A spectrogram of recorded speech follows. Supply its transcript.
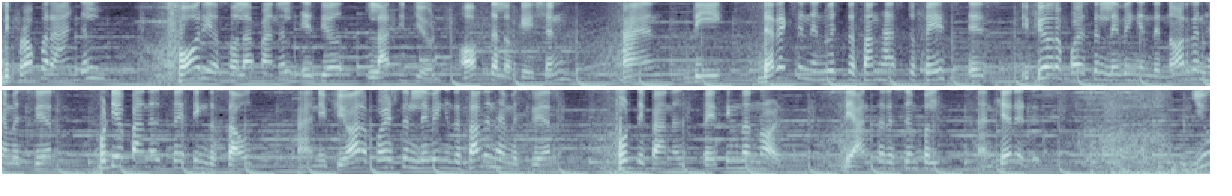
The proper angle for your solar panel is your latitude of the location and the direction in which the sun has to face is if you are a person living in the northern hemisphere put your panels facing the south and if you are a person living in the southern hemisphere put the panels facing the north the answer is simple and here it is you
